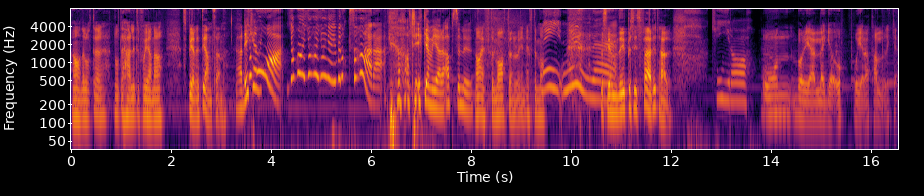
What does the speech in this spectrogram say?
Ja, det låter, låter härligt. Du får gärna spela lite igen sen. Ja, det kan vi, Ja, ja, ja, ja, ja, jag vill också höra. ja, det kan vi göra. Absolut. Ja, efter maten, Rain. Efter maten. Nej, nu. eh. Det är ju precis färdigt här. Okej då. Och hon börjar lägga upp på era tallrikar.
